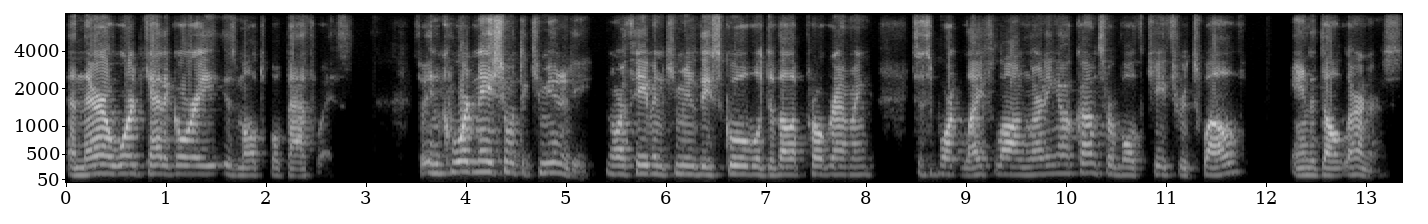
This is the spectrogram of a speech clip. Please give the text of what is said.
and their award category is multiple pathways. So in coordination with the community, North Haven Community School will develop programming to support lifelong learning outcomes for both K through 12 and adult learners.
